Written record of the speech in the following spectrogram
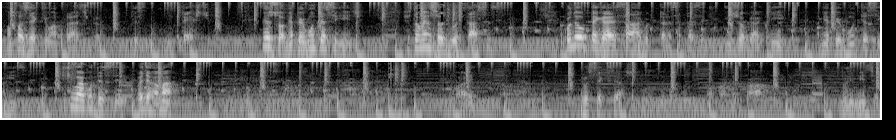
Vamos fazer aqui uma prática, um teste. Veja só, minha pergunta é a seguinte. Vocês estão vendo essas duas taças? Quando eu pegar essa água que está nessa taça aqui e jogar aqui, a minha pergunta é a seguinte: o que, que vai acontecer? Vai derramar? Vai. E você, o que você acha? No limite, é?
